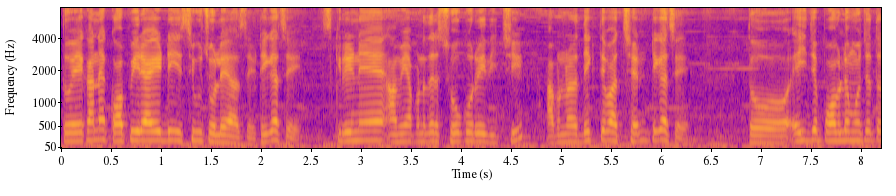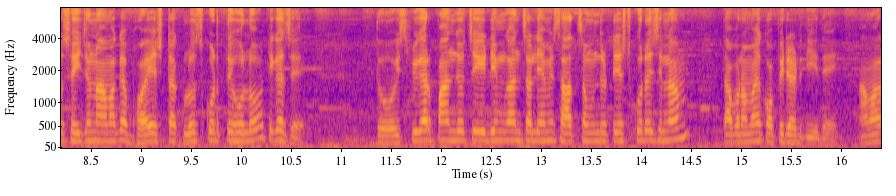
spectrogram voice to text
তো এখানে কপিরাইট ইস্যু চলে আসে, ঠিক আছে? স্ক্রিনে আমি আপনাদের শো করে দিচ্ছি, আপনারা দেখতে পাচ্ছেন, ঠিক আছে? তো এই যে প্রবলেম হচ্ছে, তো সেই জন্য আমাকে ভয়েসটা ক্লোজ করতে হলো, ঠিক আছে? তো স্পিকার পাঞ্চ হচ্ছে ইডিম গান চালিয়ে আমি সাত সমুদ্র টেস্ট করেছিলাম, তারপর আমাকে কপিরাইট দিয়ে দেয়। আমার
